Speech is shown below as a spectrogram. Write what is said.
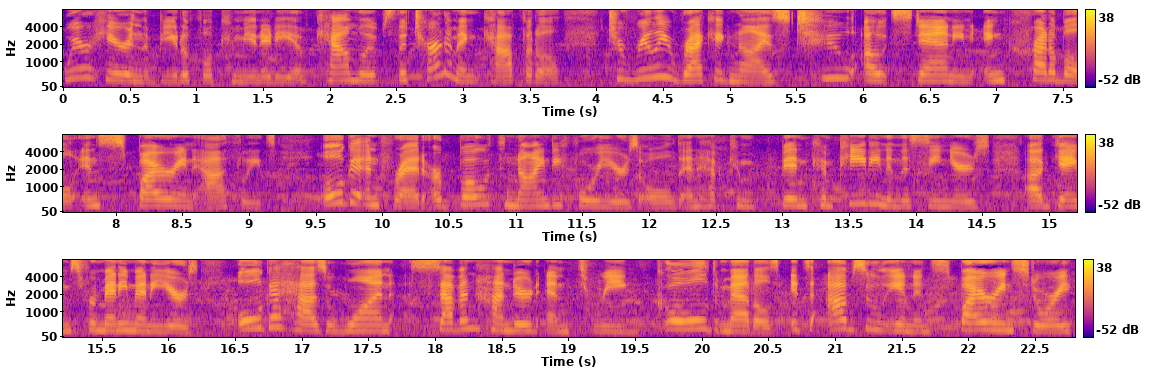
We're here in the beautiful community of Kamloops, the tournament capital, to really recognize two outstanding, incredible, inspiring athletes. Olga and Fred are both 94 years old and have com been competing in the seniors uh, games for many, many years. Olga has won 703 gold medals. It's absolutely an inspiring story.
